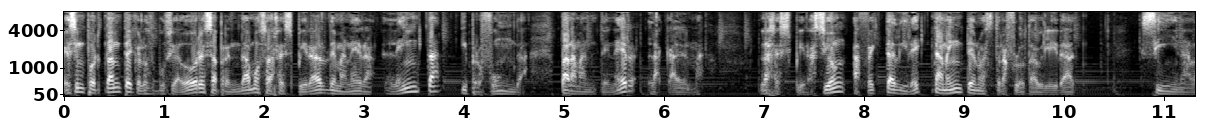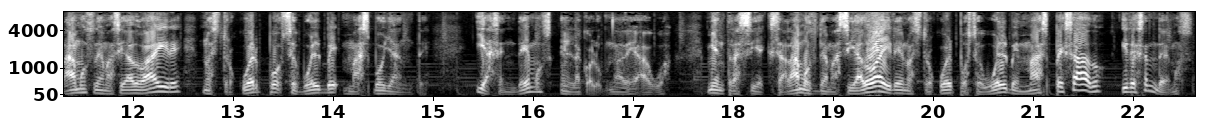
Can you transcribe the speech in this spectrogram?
Es importante que los buceadores aprendamos a respirar de manera lenta y profunda para mantener la calma. La respiración afecta directamente nuestra flotabilidad. Si inhalamos demasiado aire, nuestro cuerpo se vuelve más bollante y ascendemos en la columna de agua. Mientras si exhalamos demasiado aire, nuestro cuerpo se vuelve más pesado y descendemos.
